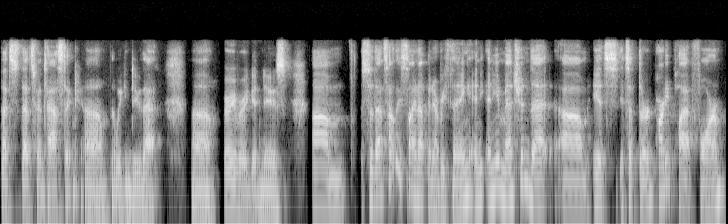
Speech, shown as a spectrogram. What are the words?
that's that's fantastic um, that we can do that. Uh, very very good news. Um, so that's how they sign up and everything. And, and you mentioned that um, it's it's a third party platform.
